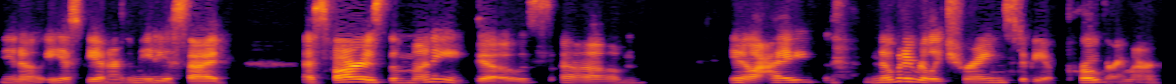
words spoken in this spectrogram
you know, ESPN or the media side. As far as the money goes, um, you know, I nobody really trains to be a programmer,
